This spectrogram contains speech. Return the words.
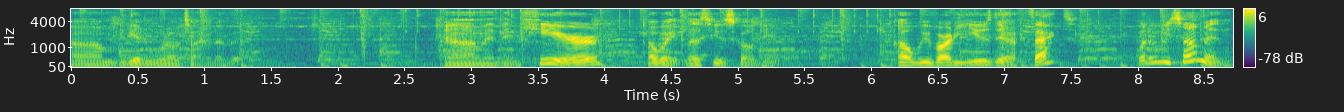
Um, I'm getting real tired of it. Um, and then here, oh wait, let's use Skull Deep. Oh, we've already used their effect? What did we summon?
